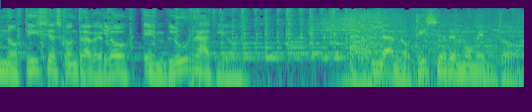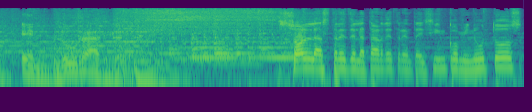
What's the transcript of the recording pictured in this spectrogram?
Noticias contra reloj en Blue Radio. La noticia del momento en Blue Radio. Son las 3 de la tarde, 35 minutos.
